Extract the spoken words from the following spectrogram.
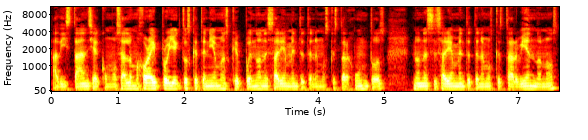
a distancia, como sea, a lo mejor hay proyectos que teníamos que pues no necesariamente tenemos que estar juntos, no necesariamente tenemos que estar viéndonos,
